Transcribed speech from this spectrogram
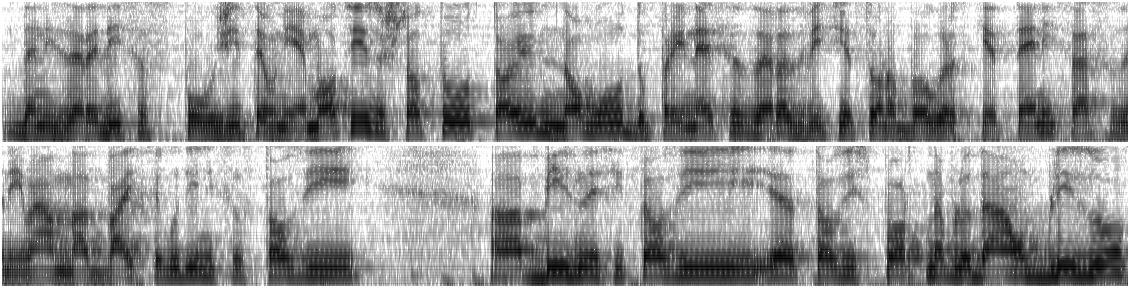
да ни зареди с положителни емоции, защото той много допринесе за развитието на българския тенис. Аз се занимавам над 20 години с този бизнес и този, този спорт наблюдавам отблизо.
